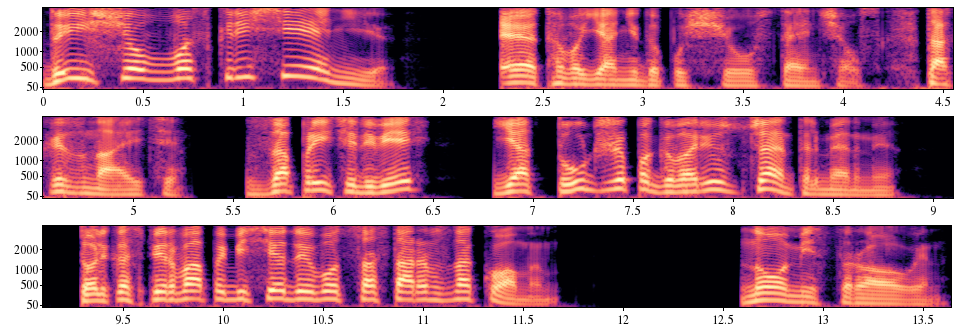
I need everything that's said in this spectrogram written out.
Да еще в воскресенье? Этого я не допущу, Стэнчелс. Так и знаете. Заприте дверь, я тут же поговорю с джентльменами. Только сперва побеседую вот со старым знакомым. Ну, мистер Оуэн,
